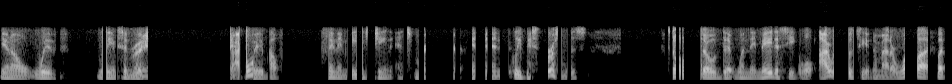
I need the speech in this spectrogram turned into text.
You know, with Liam Neeson, Right. I how fun and engaging and smart and quickly paced first was. So so that when they made a sequel, I would see it no matter what. But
